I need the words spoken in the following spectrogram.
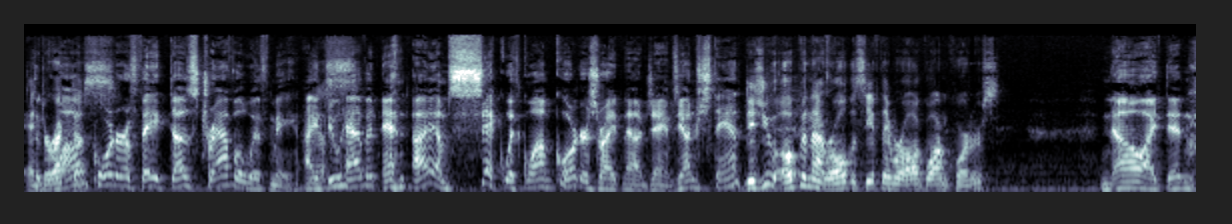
and The direct Guam us. Quarter of Fate does travel with me. I Yes. do have it, and I am sick with Guam quarters right now, James. You understand? Did you open that roll to see if they were all Guam quarters? No, I didn't.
